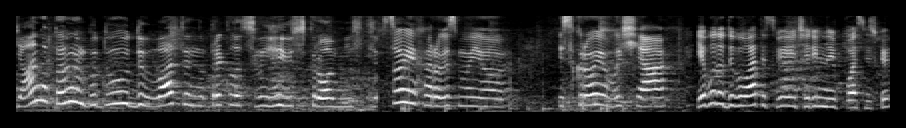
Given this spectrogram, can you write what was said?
Я напевно буду дивувати, наприклад, своєю скромністю. Своєю харизмою, іскрою в очах. Я буду дивувати своєю чарівною посмішкою.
